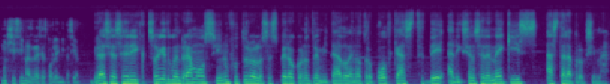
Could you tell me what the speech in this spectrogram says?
Muchísimas gracias por la invitación. Gracias, Eric. Soy Edwin Ramos y en un futuro los espero con otro invitado en otro podcast de Adicción CDMX. Hasta la próxima.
